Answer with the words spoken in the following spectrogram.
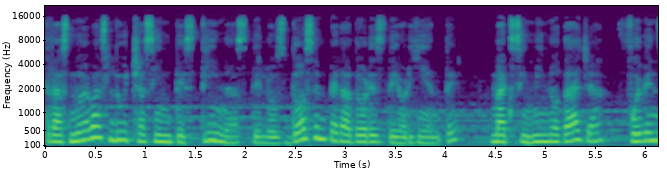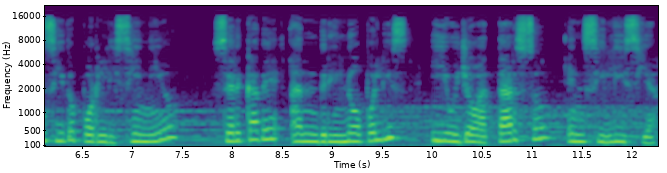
Tras nuevas luchas intestinas de los dos emperadores de Oriente, Maximino Daya fue vencido por Licinio cerca de Andrinópolis y huyó a Tarso en Cilicia,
